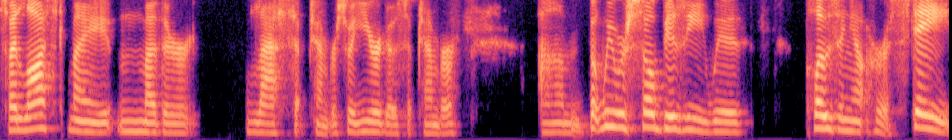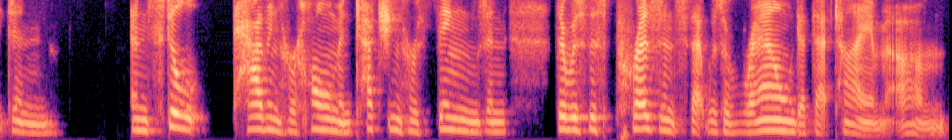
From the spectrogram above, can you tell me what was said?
So I lost my mother last September, so a year ago, September. Um, but we were so busy with closing out her estate and and still having her home and touching her things. And there was this presence that was around at that time. Um,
